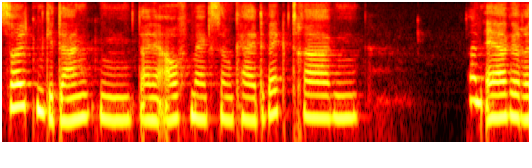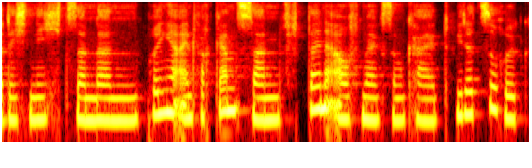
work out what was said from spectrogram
Sollten Gedanken deine Aufmerksamkeit wegtragen, dann ärgere dich nicht, sondern bringe einfach ganz sanft deine Aufmerksamkeit wieder zurück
